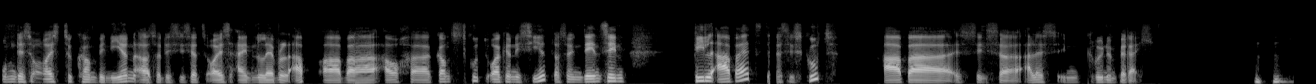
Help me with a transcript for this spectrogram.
um das alles zu kombinieren. Also das ist jetzt alles ein Level up, aber auch ganz gut organisiert. Also in dem Sinn, viel Arbeit, das ist gut, aber es ist äh, alles im grünen Bereich.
